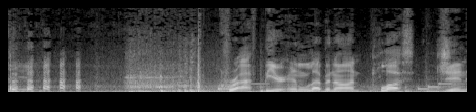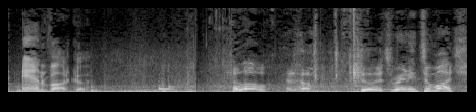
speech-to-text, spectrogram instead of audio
Craft beer in Lebanon plus gin and vodka. Hello. Hello. Dude, it's raining too much.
